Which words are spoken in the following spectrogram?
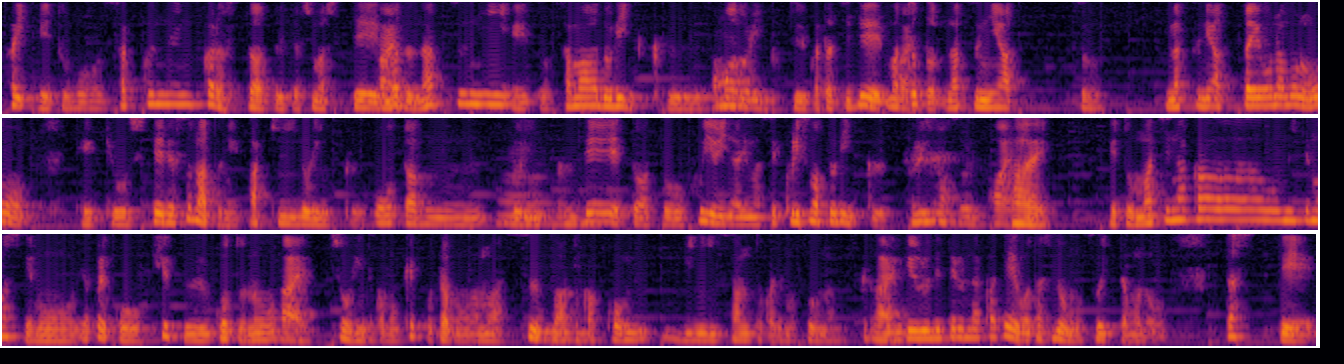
はい。えっ、と、昨年からスタートいたしまして、はいまず夏に、えっ、と、サマードリンクサマードリンク。という形で、まあはいちょっと夏にあ、その、夏にあったようなものを提供して、で、その後に秋ドリンク、オータムドリンクで、えっと、あと冬になりまして、クリスマスドリンク。クリスマスドリンク。はい。はい。えっと、街中を見てましても、やっぱりこう、季節ごとのはい。商品とかも結構多分、まあ、スーパーとかコンビニさんとかでもそうなんですけど、はいい、ろいろ出てる中で、私どももそういったものを出して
